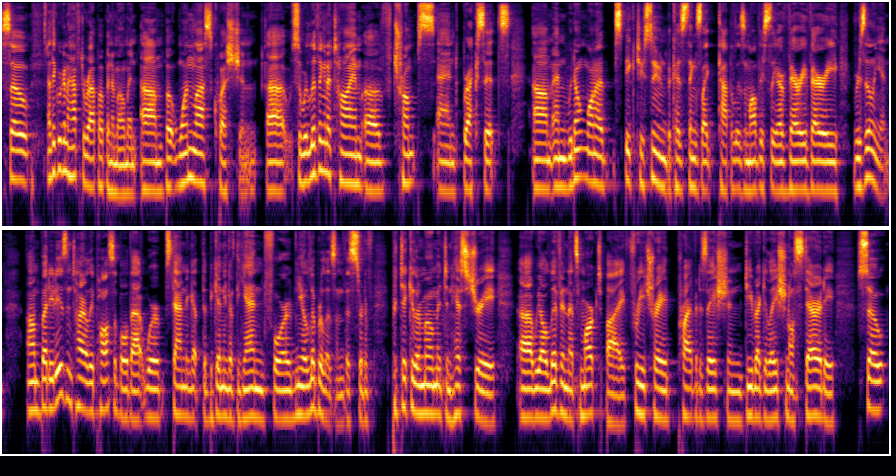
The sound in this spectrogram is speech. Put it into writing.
So I think we're going to have to wrap up in a moment. Um, but one last question. Uh, so we're living in a time of Trumps and Brexits, um, and we don't want to speak too soon because things like capitalism obviously are very, very resilient. Um, but it is entirely possible that we're standing at the beginning of the end for neoliberalism, this sort of particular moment in history uh, we all live in that's marked by free trade, privatization, deregulation, austerity. So,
